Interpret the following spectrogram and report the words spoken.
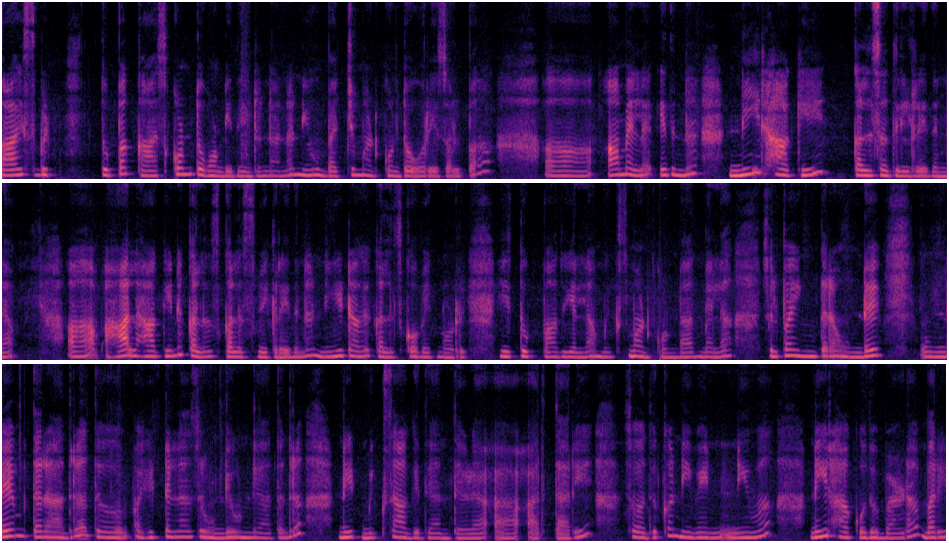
ಕಾಯಿಸ್ಬಿಟ್ಟು ತುಪ್ಪ ಕಾಸ್ಕೊಂಡು ತೊಗೊಂಡಿದ್ದೀನಿ ರೀ ನಾನು. ನೀವು ಬೆಚ್ಚ ಮಾಡ್ಕೊಂಡು ತಗೋರಿ ಸ್ವಲ್ಪ. ಆಮೇಲೆ ಇದನ್ನು ನೀರು ಹಾಕಿ ಕಲಸೋದಿಲ್ಲ ರೀ ಇದನ್ನು. ಹಾಲು ಹಾಕಿನೇ ಕಲಸ್ ಕಲಸ್ಬೇಕು ರೀ ಇದನ್ನು ನೀಟಾಗಿ ಕಲಿಸ್ಕೋಬೇಕು ನೋಡಿರಿ. ಈ ತುಪ್ಪ ಅದು ಎಲ್ಲ ಮಿಕ್ಸ್ ಮಾಡ್ಕೊಂಡಾದ್ಮೇಲೆ ಸ್ವಲ್ಪ ಹಿಂಗೆ ಥರ ಉಂಡೆ ಉಂಡೆ ಥರ ಆದ್ರೆ ಅದು ಹಿಟ್ಟೆಲ್ಲ ಉಂಡೆ ಉಂಡೆ ಆತಂದ್ರೆ ನೀಟ್ ಮಿಕ್ಸ್ ಆಗಿದೆ ಅಂತೇಳಿ ಅರ್ಥ ರೀ. ಸೊ ಅದಕ್ಕೆ ನೀವೇನು ನೀವು ನೀರು ಹಾಕೋದು ಬೇಡ. ಬರೀ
